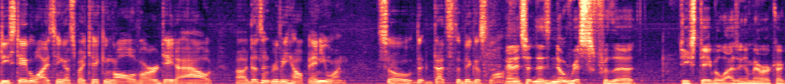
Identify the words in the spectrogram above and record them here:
destabilizing us by taking all of our data out doesn't really help anyone. So th that's the biggest loss. And there's no risk for the destabilizing America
